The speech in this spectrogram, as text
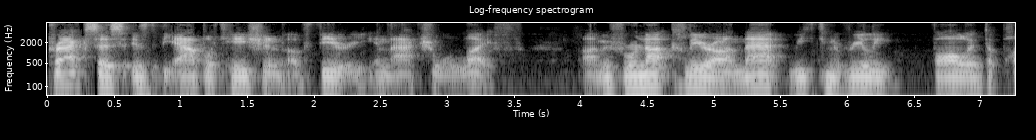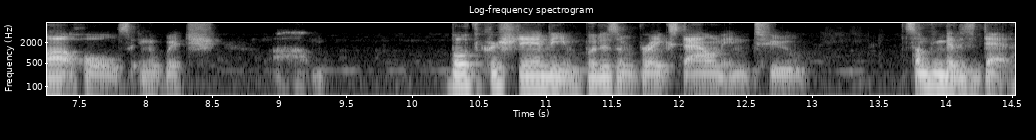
praxis is the application of theory in actual life. Um, if we're not clear on that, we can really fall into potholes in which um, both Christianity and Buddhism breaks down into something that is dead.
